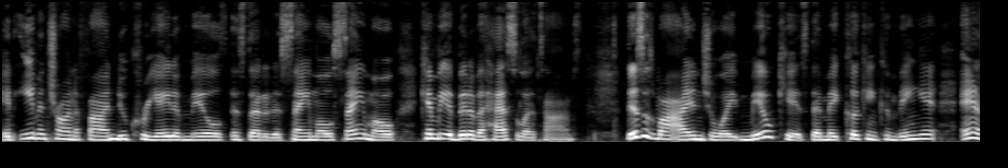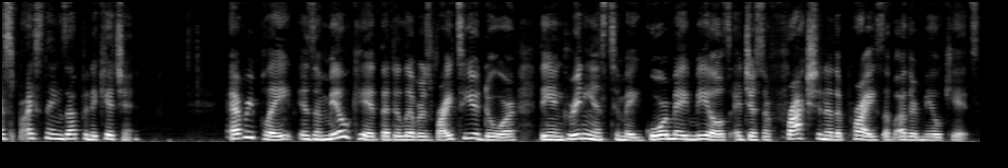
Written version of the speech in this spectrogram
and even trying to find new creative meals instead of the same old, same old can be a bit of a hassle at times. This is why I enjoy meal kits that make cooking convenient and spice things up in the kitchen. Every plate is a meal kit that delivers right to your door the ingredients to make gourmet meals at just a fraction of the price of other meal kits.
